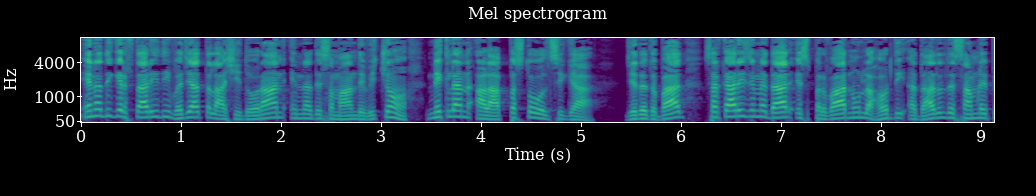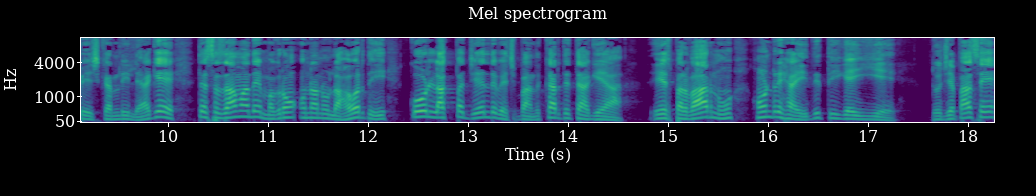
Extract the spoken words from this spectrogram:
ਇਹਨਾਂ ਦੀ ਗ੍ਰਿਫਤਾਰੀ ਦੀ ਵਜ੍ਹਾ ਤਲਾਸ਼ੀ ਦੌਰਾਨ ਇਹਨਾਂ ਦੇ ਸਮਾਨ ਦੇ ਵਿੱਚੋਂ ਨਿਕਲਣ ਵਾਲਾ ਪਿਸਤੌਲ ਸੀਗਾ। ਜਿਹਦੇ ਤੋਂ ਬਾਅਦ ਸਰਕਾਰੀ ਜ਼ਿੰਮੇਦਾਰ ਇਸ ਪਰਿਵਾਰ ਨੂੰ ਲਾਹੌਰ ਦੀ ਅਦਾਲਤ ਦੇ ਸਾਹਮਣੇ ਪੇਸ਼ ਕਰਨ ਲਈ ਲੈ ਗਏ ਤੇ ਸਜ਼ਾਵਾਂ ਦੇ ਮਗਰੋਂ ਉਹਨਾਂ ਨੂੰ ਲਾਹੌਰ ਦੀ ਕੋਟ ਲਖਪਤ ਜੇਲ੍ਹ ਦੇ ਵਿੱਚ ਬੰਦ ਕਰ ਦਿੱਤਾ ਗਿਆ। ਇਸ ਪਰਿਵਾਰ ਨੂੰ ਹੁਣ ਰਿਹਾਈ ਦਿੱਤੀ ਗਈ ਏ। ਦੂਜੇ ਪਾਸੇ,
